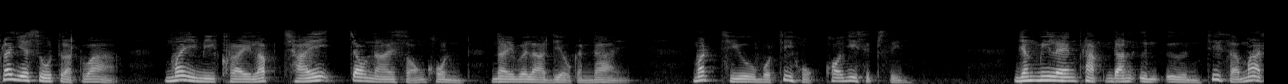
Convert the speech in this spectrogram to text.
พระเยซูตรัสว่าไม่มีใครรับใช้เจ้านายสองคนในเวลาเดียวกันได้ มัทธิวบทที่หกข้อยี่สิบสี่ยังมีแรงผลักดันอื่น ๆ ที่สามารถ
